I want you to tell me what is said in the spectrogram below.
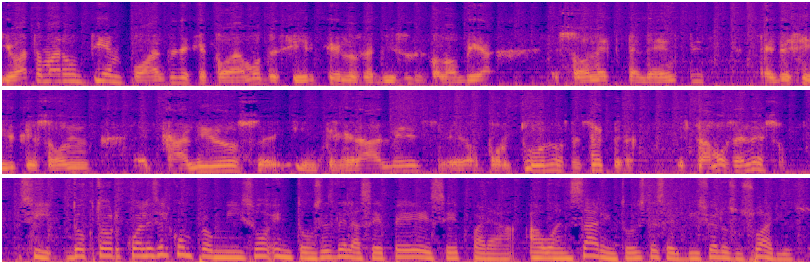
y va a tomar un tiempo antes de que podamos decir que los servicios de Colombia son excelentes, es decir, que son eh, cálidos, eh, integrales, eh, oportunos, etcétera. Estamos en eso. Sí, doctor, ¿cuál es el compromiso entonces de la CPS para avanzar en todo este servicio a los usuarios?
